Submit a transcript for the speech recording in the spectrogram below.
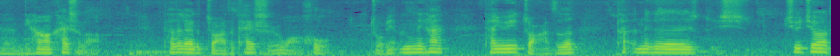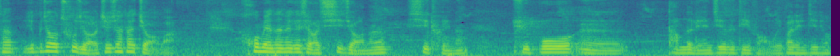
嗯，你看啊，开始了，它的那个爪子开始往后左边，你看它因为爪子，它那个。就叫它也不叫触角，就叫它脚吧。后面的那个小细脚呢，细腿呢，去拨呃它们的连接的地方，尾巴连接地方。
